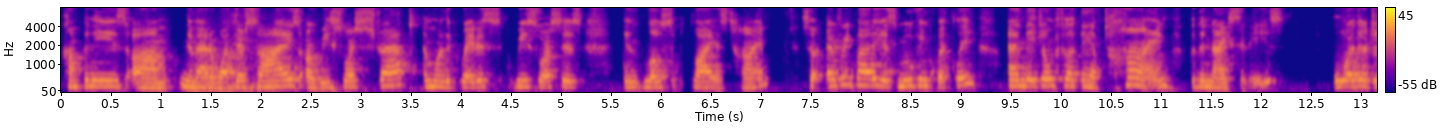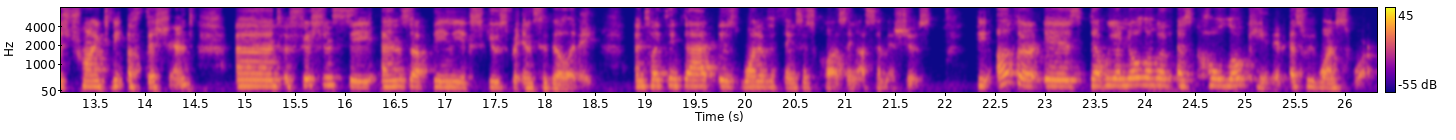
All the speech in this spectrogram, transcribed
companies, um, no matter what their size, are resource strapped, and one of the greatest resources in low supply is time. So everybody is moving quickly, and they don't feel like they have time for the niceties or they're just trying to be efficient. And efficiency ends up being the excuse for incivility. And so I think that is one of the things that's causing us some issues. The other is that we are no longer as co-located as we once were.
